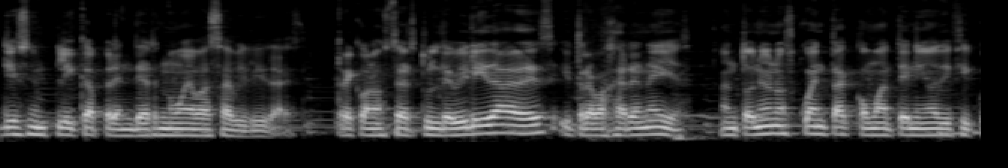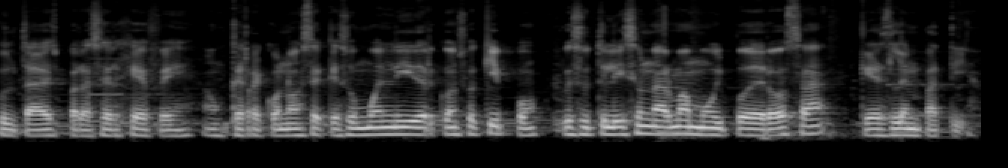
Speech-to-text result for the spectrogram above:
y eso implica aprender nuevas habilidades, reconocer tus debilidades y trabajar en ellas. Antonio nos cuenta cómo ha tenido dificultades para ser jefe, aunque reconoce que es un buen líder con su equipo, pues utiliza un arma muy poderosa que es la empatía,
